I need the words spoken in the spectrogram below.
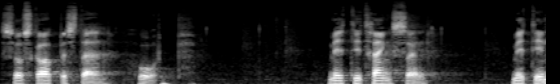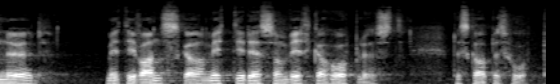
så skapes det håp. Midt i trengsel, midt i nød, midt i vansker, midt i det som virker håpløst, det skapes håp.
